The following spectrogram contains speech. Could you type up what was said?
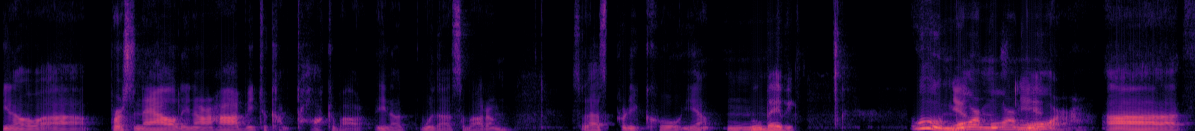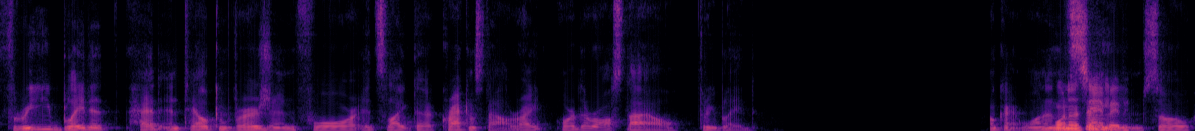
you know, uh, personality in our hobby to come talk about, you know, with us about them. So that's pretty cool. Yeah. Ooh, mhm. baby. Ooh, Yeah. more, more, Yeah. more. Uh, three bladed head and tail conversion for it's like the Kraken style, right? Or the raw style three blade. Okay, one and One the and the same, baby. So,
